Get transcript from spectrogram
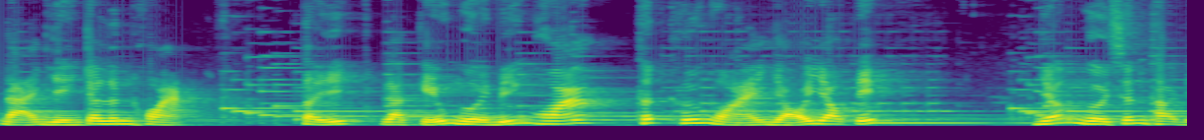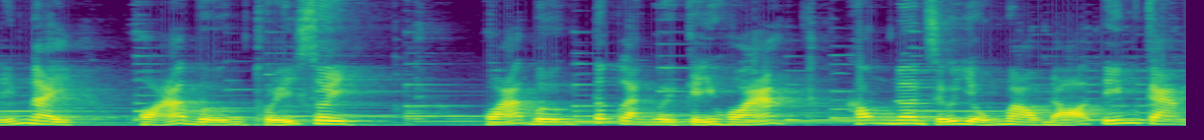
đại diện cho linh hoạt. Tỵ là kiểu người biến hóa, thích hướng ngoại, giỏi giao tiếp. Nhóm người sinh thời điểm này hỏa vượng thủy suy. Hỏa vượng tức là người kỵ hỏa, không nên sử dụng màu đỏ tím cam,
